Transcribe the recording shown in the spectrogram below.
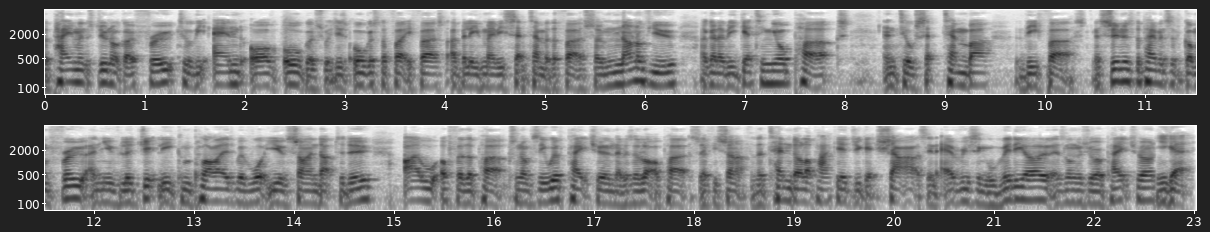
The payments do not go through till the end of August, which is August the 31st, I believe maybe September the 1st. So none of you are going to be getting your perks until September the 1st. As soon as the payments have gone through and you've legitly complied with what you've signed up to do, I will offer the perks. And obviously with Patreon there is a lot of perks. So if you sign up for the $10 package, you get shout outs in every single video as long as you're a patron. You get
